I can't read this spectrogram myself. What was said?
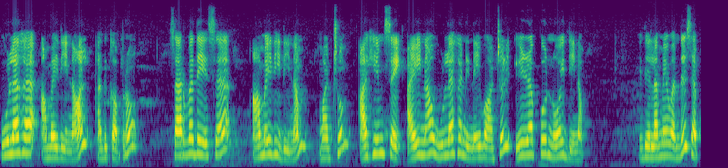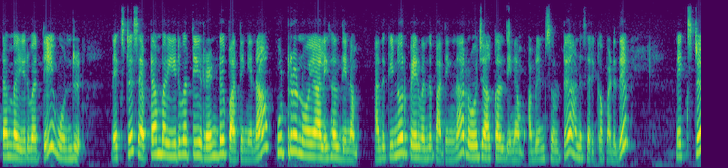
உலக அமைதி நாள். அதுக்கப்புறம் சர்வதேச அமைதி தினம் மற்றும் அஹிம்சை ஐநா உலக நினைவாற்றல் இழப்பு நோய் தினம். இது எல்லாமே வந்து செப்டம்பர் இருபத்தி ஒன்று. நெக்ஸ்ட்டு செப்டம்பர் இருபத்தி ரெண்டு பார்த்தீங்கன்னா புற்றுநோயாளிகள் தினம். அதுக்கு இன்னொரு பேர் வந்து பார்த்தீங்கன்னா ரோஜாக்கள் தினம் அப்படின்னு சொல்லிட்டு அனுசரிக்கப்படுது. நெக்ஸ்ட்டு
